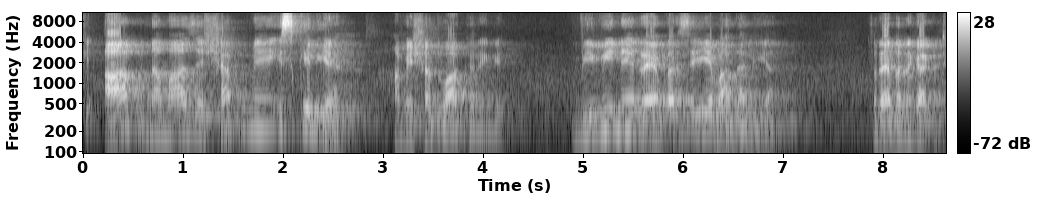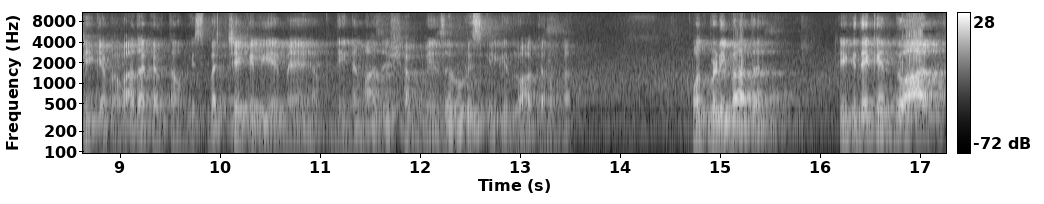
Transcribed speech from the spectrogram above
कि आप नमाज़ शब में इसके लिए हमेशा दुआ करेंगे। बीवी ने रैबर से ये वादा लिया। तो रैबर ने कहा कि ठीक है, मैं वादा करता हूँ कि इस बच्चे के लिए मैं अपनी नमाज़ शब में ज़रूर इसके लिए दुआ करूँगा। बहुत बड़ी बात है। ठीक है, देखिए, दुआ,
